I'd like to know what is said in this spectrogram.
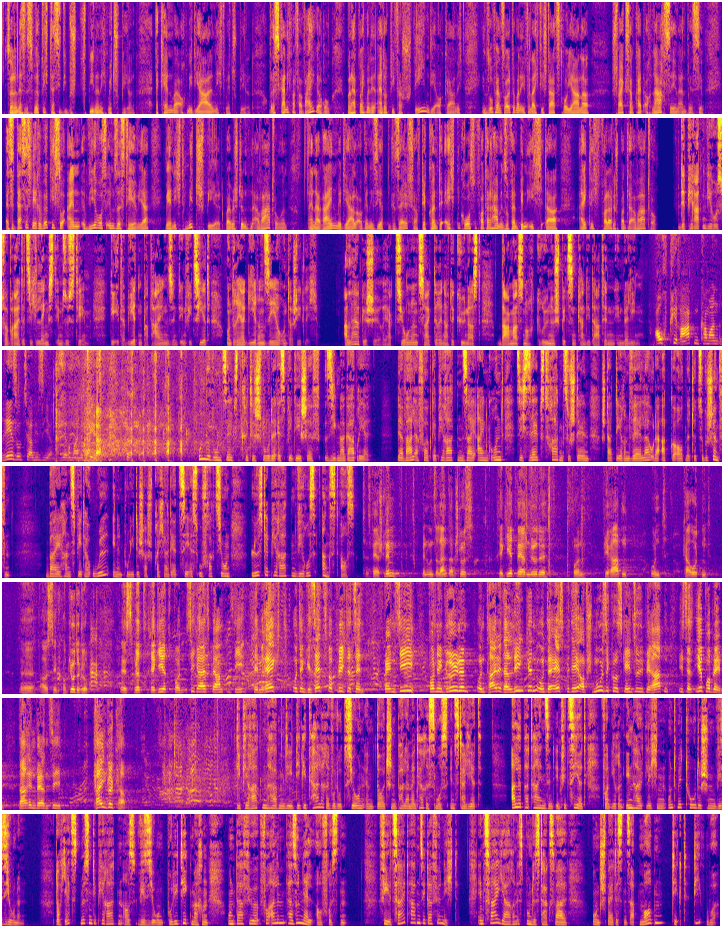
sondern es ist wirklich, dass sie die Spieler nicht mitspielen. Erkennbar auch medial nicht mitspielen. Und das ist gar nicht mal Verweigerung. Man hat manchmal den Eindruck, die verstehen die auch gar nicht. Insofern sollte man ihnen vielleicht die Staatstrojaner Schweigsamkeit auch nachsehen ein bisschen. Also das ist, wäre wirklich so ein Virus im System, ja. Wer nicht mitspielt bei bestimmten Erwartungen einer rein medial organisierten Gesellschaft, der könnte echt einen großen Vorteil haben. Insofern bin ich da eigentlich voller gespannter Erwartung. Der Piratenvirus verbreitet sich längst im System. Die etablierten Parteien sind infiziert und reagieren sehr unterschiedlich. Allergische Reaktionen zeigte Renate Künast, damals noch grüne Spitzenkandidatin in Berlin. Auch Piraten kann man resozialisieren, wäre meine These. Ungewohnt selbstkritisch wurde SPD-Chef Sigmar Gabriel. Der Wahlerfolg der Piraten sei ein Grund, sich selbst Fragen zu stellen, statt deren Wähler oder Abgeordnete zu beschimpfen. Bei Hans-Peter Uhl, innenpolitischer Sprecher der CSU-Fraktion, löst der Piratenvirus Angst aus. Es wäre schlimm, wenn unser Land am Schluss regiert werden würde von Piraten und Chaoten äh, aus dem Computerclub. Es wird regiert von Sicherheitsbeamten, die dem Recht und dem Gesetz verpflichtet sind. Wenn Sie von den Grünen und Teile der Linken und der SPD auf Schmusekurs gehen zu den Piraten, ist das Ihr Problem. Darin werden Sie kein Glück haben. Die Piraten haben die digitale Revolution im deutschen Parlamentarismus installiert. Alle Parteien sind infiziert von ihren inhaltlichen und methodischen Visionen. Doch jetzt müssen die Piraten aus Vision Politik machen und dafür vor allem personell aufrüsten. Viel Zeit haben sie dafür nicht. In zwei Jahren ist Bundestagswahl und spätestens ab morgen tickt die Uhr.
